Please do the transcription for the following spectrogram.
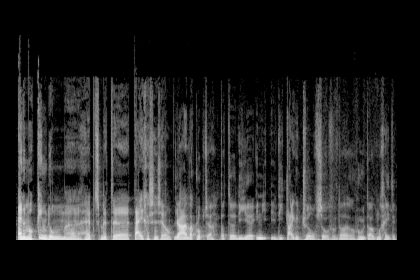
Animal Kingdom hebt met tijgers en zo. Ja, dat klopt ja. Dat, die, in die, die Tiger Trail of zo, of dat, hoe het ook mag heten.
